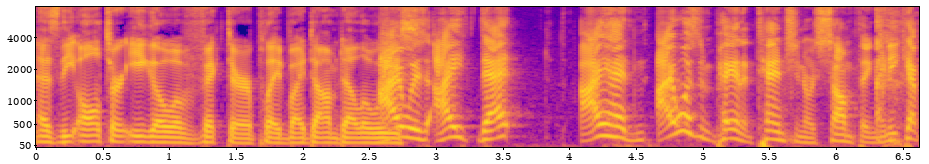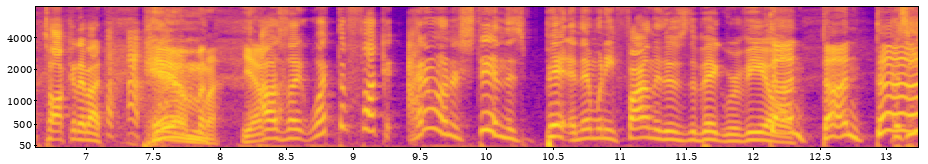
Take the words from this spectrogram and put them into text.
as the alter ego of Victor, played by Dom DeLuise. I was I that I had I wasn't paying attention or something when he kept talking about him. Yep. I was like, what the fuck? I don't understand this bit. And then when he finally does the big reveal, dun dun dun because he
